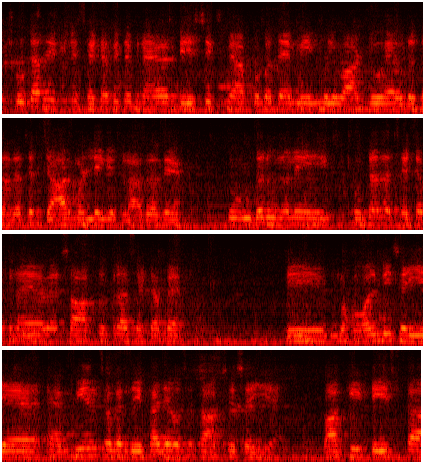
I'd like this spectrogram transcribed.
छोटा सा इन्होंने सेटअप इधर बनाया है बेसिक्स में आपको पता है मेन बुलवार्ड जो है, उधर ज़्यादातर चार मरले के प्लाजा थे। तो उधर उन्होंने एक छोटा सा सेटअप बनाया हुआ है, साफ़ सुथरा सेटअप है। कि माहौल भी सही है एम्बियंस अगर देखा जाए, उस हिसाब से सही है। बाकी टेस्ट का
